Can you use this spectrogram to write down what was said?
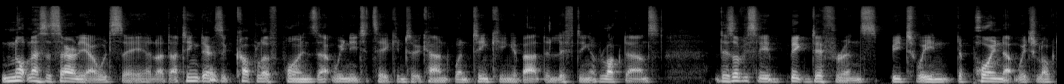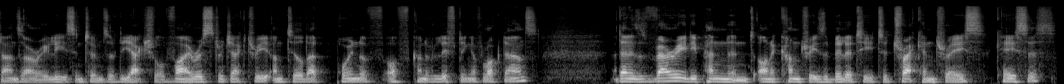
Not necessarily, I would say. I think there's a couple of points that we need to take into account when thinking about the lifting of lockdowns there's obviously a big difference between the point at which lockdowns are released in terms of the actual virus trajectory until that point of, of kind of lifting of lockdowns. Then it's very dependent on a country's ability to track and trace cases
